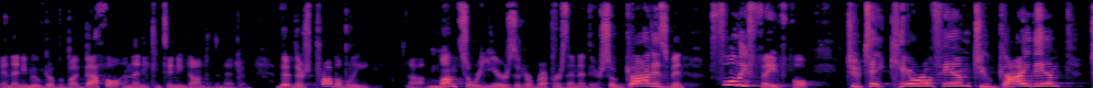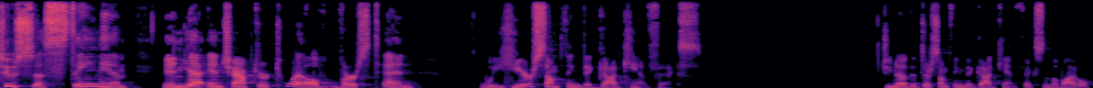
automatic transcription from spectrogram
and then he moved over by Bethel, and then he continued on to the Negeb. There, there's probably uh, months or years that are represented there. So God has been fully faithful to take care of him, to guide him, to sustain him. And yet, in chapter 12, verse 10, we hear something that God can't fix. Do you know that there's something that God can't fix in the Bible?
